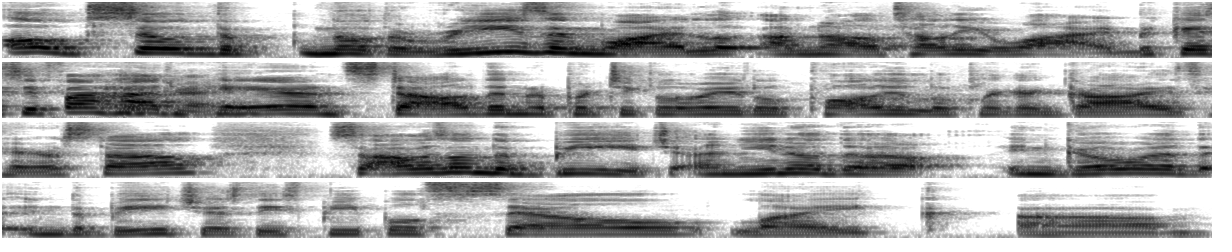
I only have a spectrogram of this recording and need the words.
Oh, so the no, the reason why look, no, I'll tell you why. Because if I had Okay. hair and styled in a particular way, it'll probably look like a guy's hairstyle. So I was on the beach, and you know the in Goa the, in the beaches, these people sell like um,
